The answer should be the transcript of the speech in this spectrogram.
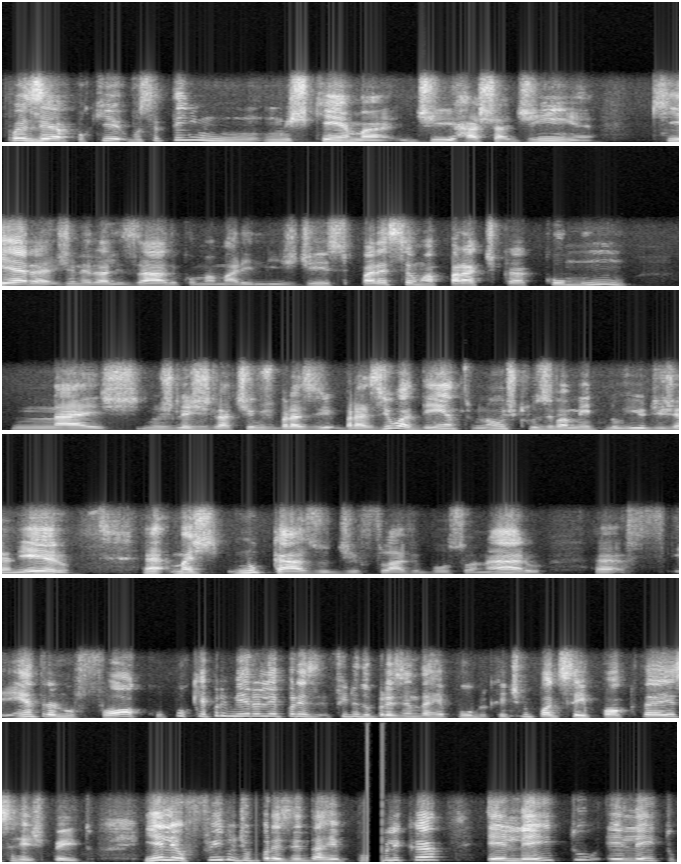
Pois é, porque você tem um, um esquema de rachadinha que era generalizado, como a Marilis disse, parece ser uma prática comum nas, nos legislativos Brasil, Brasil adentro, não exclusivamente no Rio de Janeiro, é, mas no caso de Flávio Bolsonaro, é, entra no foco, porque primeiro ele é filho do presidente da República, a gente não pode ser hipócrita a esse respeito. E ele é o filho de um presidente da República eleito, eleito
